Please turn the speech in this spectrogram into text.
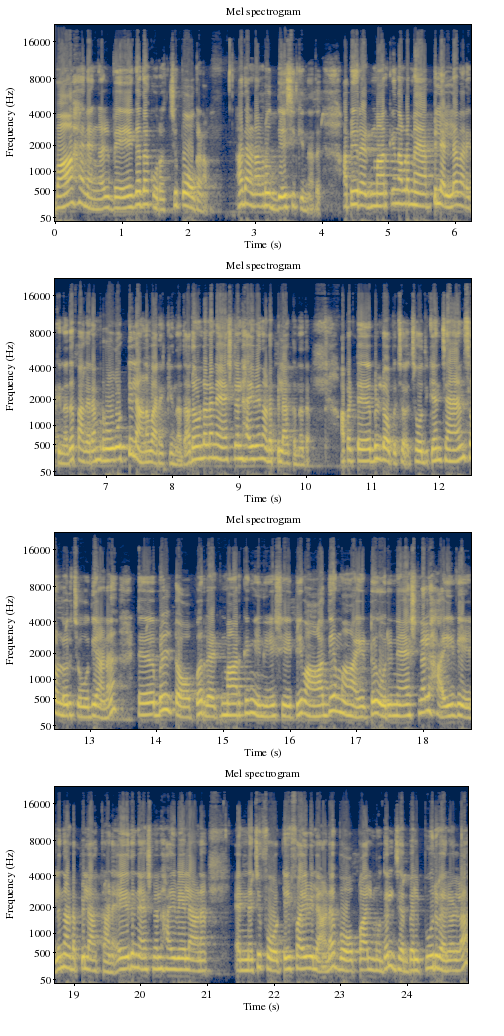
വാഹനങ്ങൾ വേഗത കുറച്ച് പോകണം. അതാണ് അവിടെ ഉദ്ദേശിക്കുന്നത്. അപ്പൊ ഈ റെഡ് മാർക്കിംഗ് നമ്മുടെ മാപ്പിലല്ല വരയ്ക്കുന്നത് പകരം റോട്ടിലാണ് വരയ്ക്കുന്നത്. അതുകൊണ്ടാണ് നാഷണൽ ഹൈവേ നടപ്പിലാക്കുന്നത്. അപ്പൊ ടേബിൾ ടോപ്പ് ചോദിക്കാൻ ചാൻസ് ഉള്ള ഒരു ചോദ്യമാണ് table top red marking initiative ആദ്യമായിട്ട് ഒരു നാഷണൽ ഹൈവേയിൽ നടപ്പിലാക്കാണ്. ഏത് നാഷണൽ ഹൈവേയിലാണ് എൻ എച്ച് ഫോർട്ടി ഫൈവിലാണ് ഭോപ്പാൽ മുതൽ ജബൽപൂർ വരെയുള്ള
